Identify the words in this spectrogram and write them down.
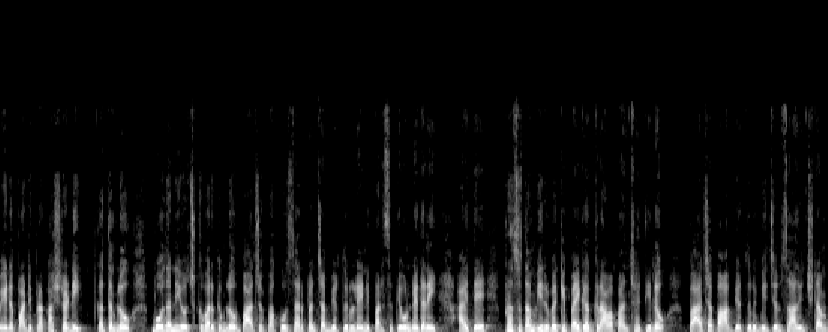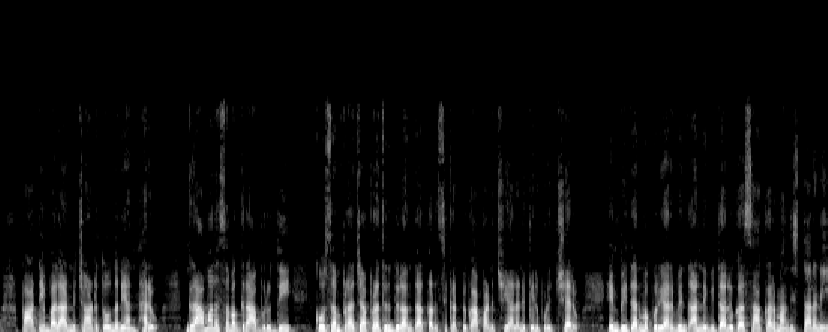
మేడపాటి ప్రకాష్ రెడ్డి గతంలో బోధన్ నియోజకవర్గంలో భాజపాకు సర్పంచ్ అభ్యర్థులు లేని పరిస్థితి ఉండేదని అయితే ప్రస్తుతం ఇరవైకి పైగా గ్రామ పంచాయతీలో భాజపా అభ్యర్థులు విజయం సాధించడం పార్టీ బలాన్ని చాటుతోందని అన్నారు. గ్రామాల సమగ్ర అభివృద్ధి కోసం ప్రజాప్రతినిధులంతా కలిసికట్టుగా పనిచేయాలని పిలుపునిచ్చారు. ఎంపీ ధర్మపురి అరవింద్ అన్ని విధాలుగా సహకారం అందిస్తారని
